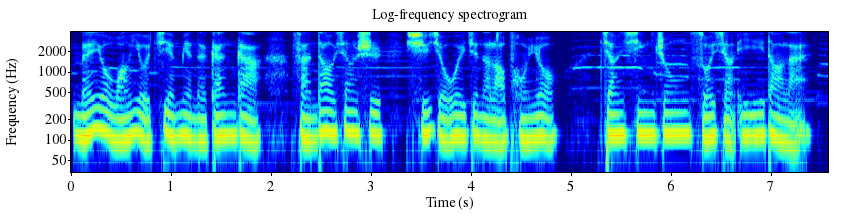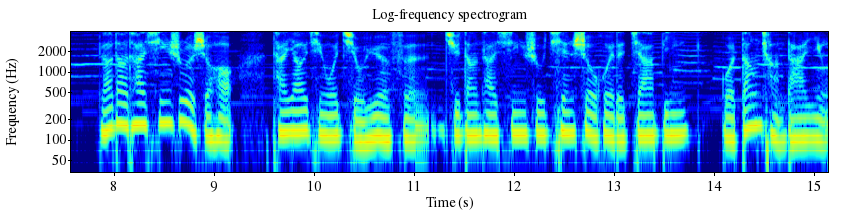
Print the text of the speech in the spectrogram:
没有网友见面的尴尬，反倒像是许久未见的老朋友，将心中所想一一道来。聊到他新书的时候，他邀请我九月份去当他新书签售会的嘉宾，我当场答应。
